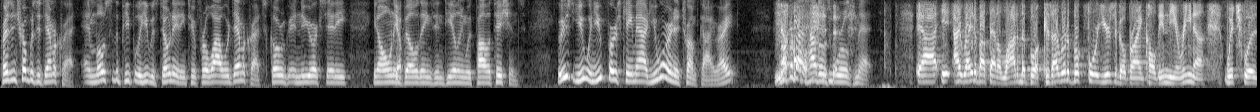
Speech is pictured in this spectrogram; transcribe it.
President Trump was a Democrat, and most of the people he was donating to for a while were Democrats, going in New York City, you know, owning yep. buildings and dealing with politicians. You, when you first came out, you weren't a Trump guy, right? Talk no. about how those worlds met. Uh, it, I write about that a lot in the book because I wrote a book four years ago, Brian, called "In the Arena," which was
